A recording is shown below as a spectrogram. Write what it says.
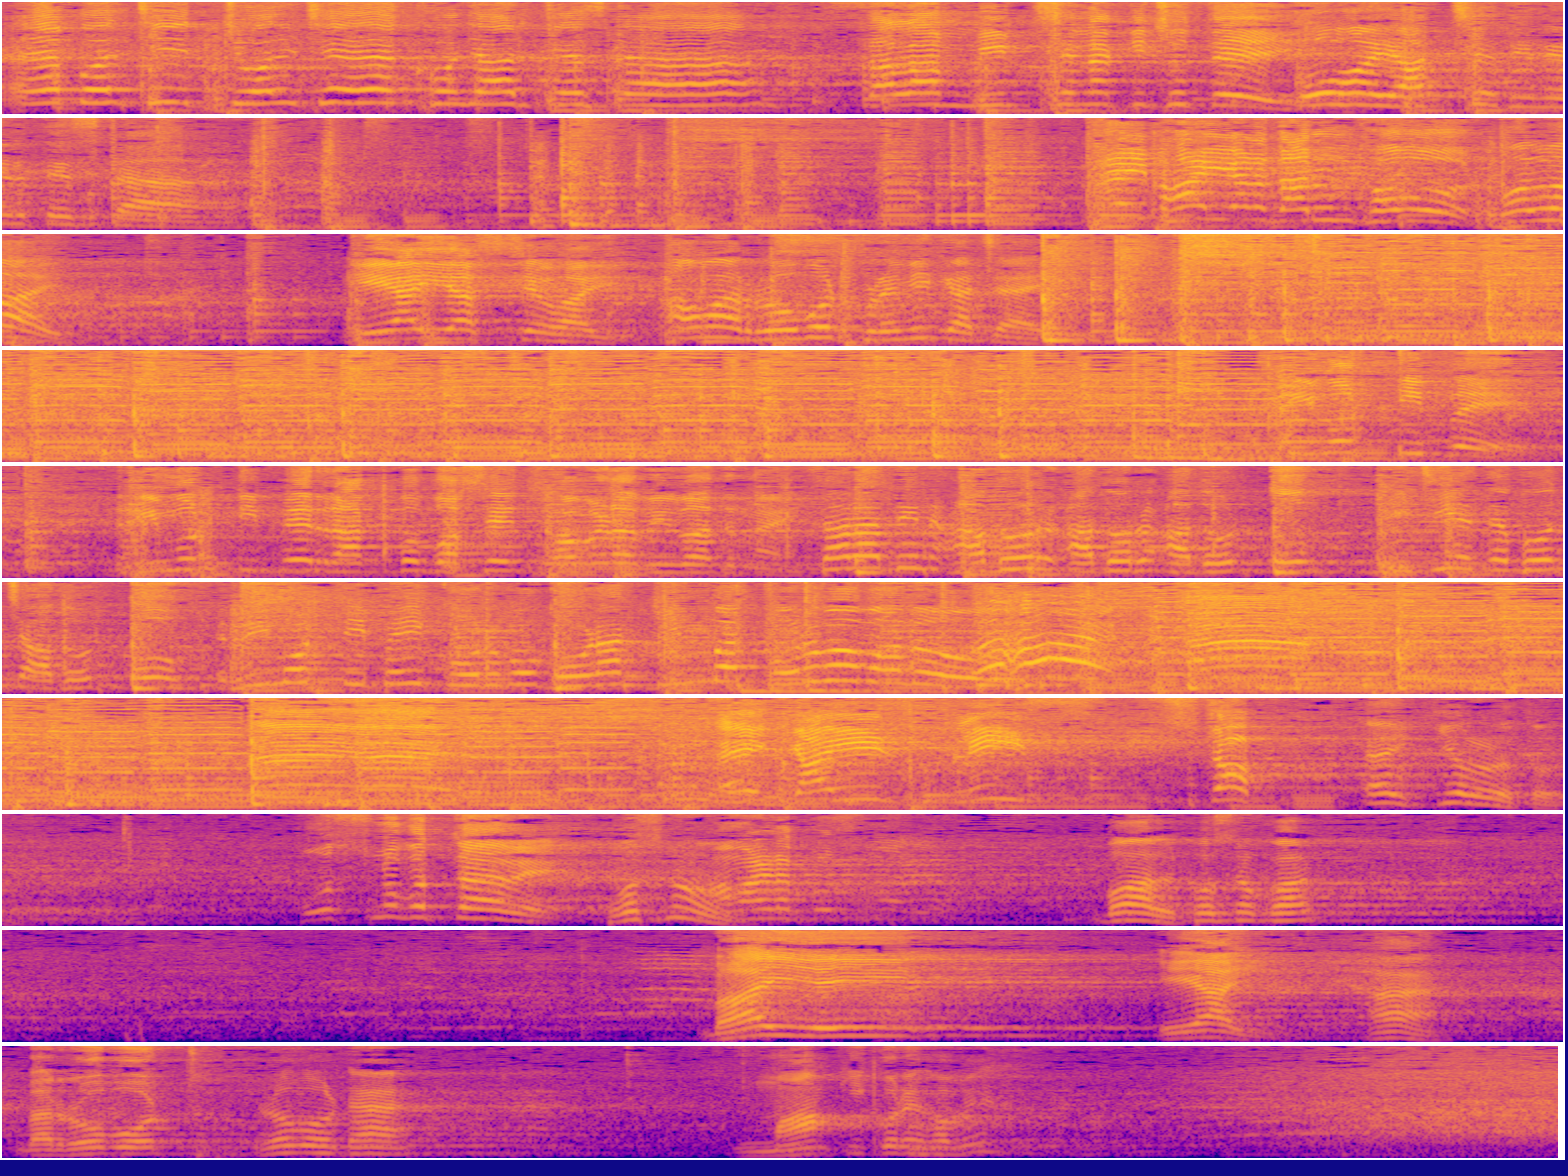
এ বলছি চলছে খোঁজার চেষ্টা। সালাম মিটছে না কিছুতেই ও ভাই আছে দিনের তেষ্টা। এই ভাই একটা দারুণ খবর। বল ভাই। এআই আসছে ভাই। আমার রোবট প্রেমিকা চাই। রিমোট টিপে রিমোট টিপে রাখব বসে ঝগড়া বিবাদ নাই। সারাদিন আদর আদর আদর ও ভিজিয়ে দেবো চাদর। ও রিমোট টিপেই করব ঘোড়া কিংবা করব বাঁদর এই গাইস প্লিজ স্টপ এই কি হলো তোর? প্রশ্ন করতে হবে। প্রশ্ন? আমার একটা প্রশ্ন বল প্রশ্ন কর। ভাই এই এআই হ্যাঁ। বা রোবট রোবট হ্যাঁ। মা কি করে হবে?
